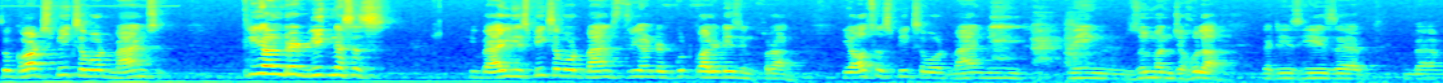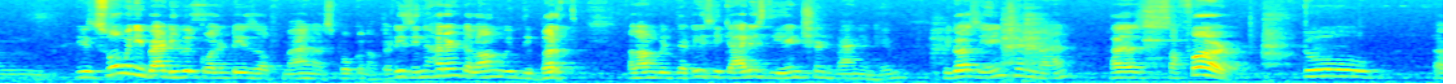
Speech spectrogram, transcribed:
So God speaks about man's 300 weaknesses. He- While he speaks about man's 300 good qualities in Quran, he also speaks about man being being zulman jahula. That is, he is a, um, so many bad evil qualities of man are spoken of. That is inherent along with the birth, along with that is he carries the ancient man in him, because the ancient man has suffered to um,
